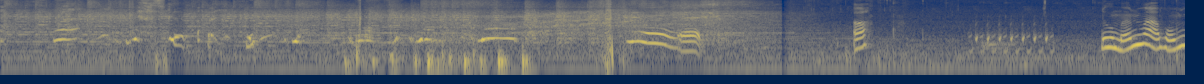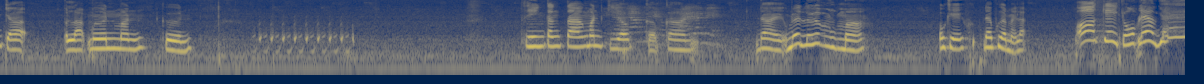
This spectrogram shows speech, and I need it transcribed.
มือนว่าผมจะประเมินมันเกิน สิ่งต่างๆมันเกี่ยวกับการได้เรื่อยๆมา โอเค ได้เพื่อนใหม่ละ โอเค จบแล้ว เย้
